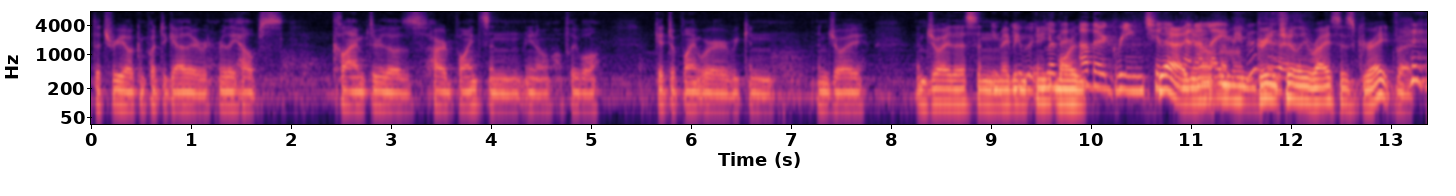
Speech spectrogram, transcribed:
the trio can put together really helps climb through those hard points, and you know hopefully we'll get to a point where we can enjoy enjoy this and You- maybe you eat more. other green chili yeah, you know, life. I mean, green chili rice is great, but you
